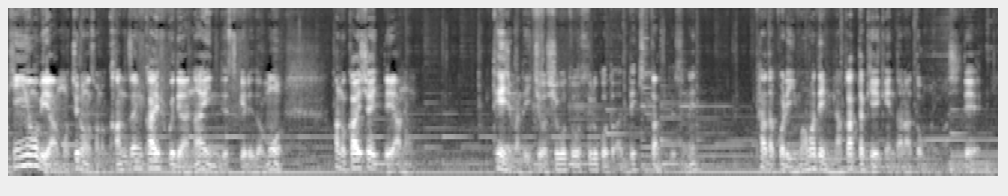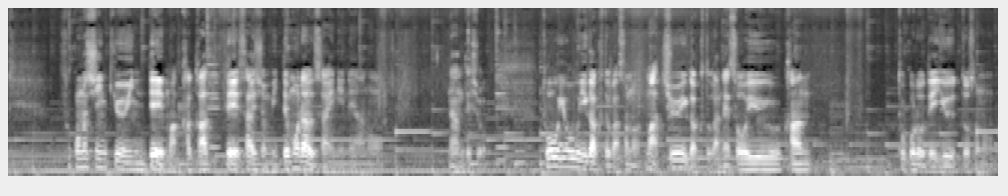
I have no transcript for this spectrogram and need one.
金曜日はもちろんその完全回復ではないんですけれどもあの会社行ってあの定時まで一応仕事をすることはできたんですね。ただこれ今までになかった経験だなと思いましてそこの鍼灸院で、まあ、かかって最初見てもらう際にねあの何でしょう。東洋医学とかそのまあ中医学とかねそういうかんところで言うとその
